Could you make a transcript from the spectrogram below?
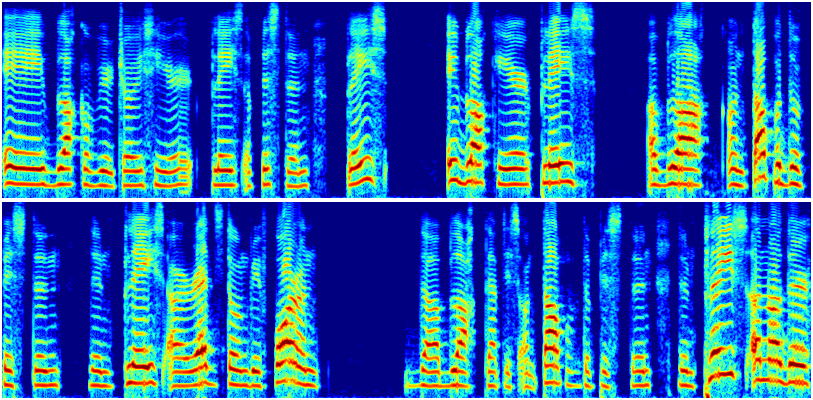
a block of your choice here. Place a piston. Place a block here. Place a block on top of the piston. Then place a redstone before on the block that is on top of the piston. Then place another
